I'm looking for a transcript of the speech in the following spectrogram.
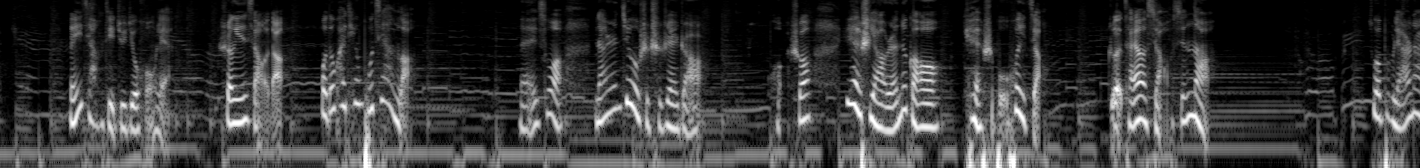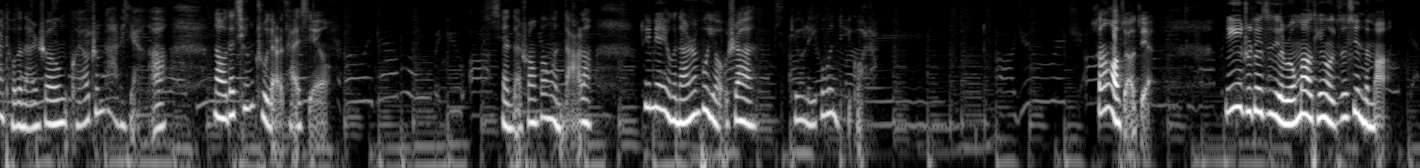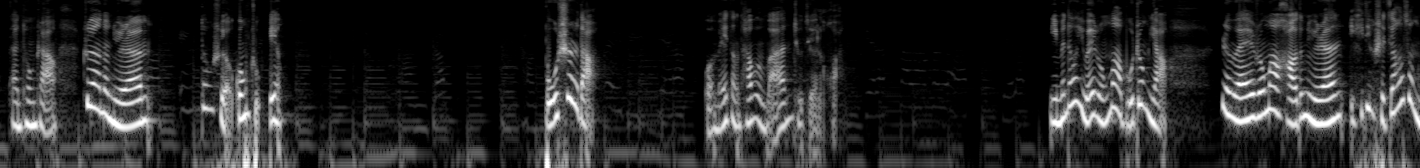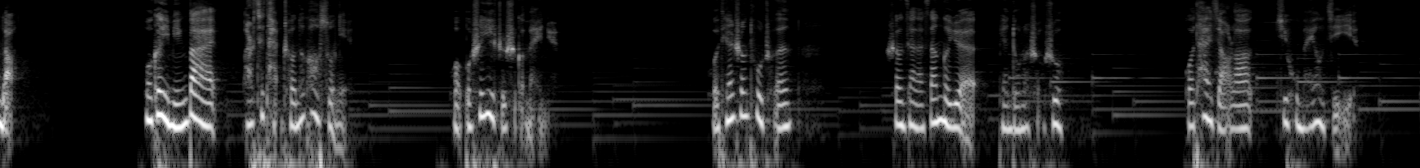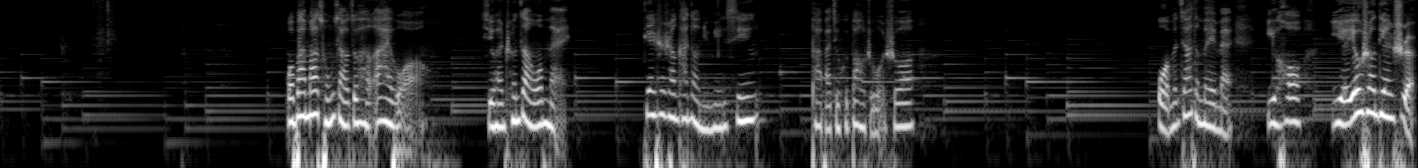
没讲几句就红脸，声音小的我都快听不见了。没错，男人就是吃这招。我说，越是咬人的狗，越是不会叫，这才要小心呢。坐布帘那头的男生可要睁大了眼啊，脑袋清楚点才行。现在双方问答了，对面有个男人不友善，丢了一个问题过来。三号小姐，你一直对自己的容貌挺有自信的嘛？但通常这样的女人都是有公主病。不是的，我没等他问完就接了话。你们都以为容貌不重要，认为容貌好的女人一定是骄纵的。我可以明白，而且坦诚的告诉你，我不是一直是个美女。我天生兔唇，生下来三个月便动了手术。我太小了，几乎没有记忆。我爸妈从小就很爱我，喜欢称赞我美。电视上看到女明星，爸爸就会抱着我说。我们家的妹妹以后也要上电视，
